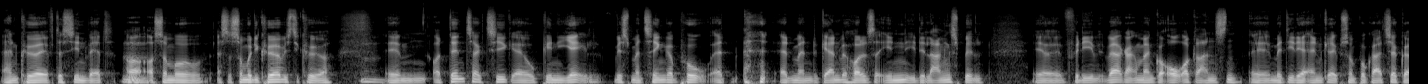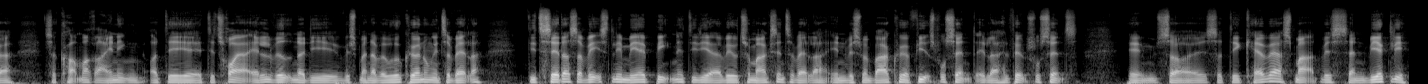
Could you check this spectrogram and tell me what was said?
at han kører efter sin vat, mm. og, og så, må, altså, så må de køre, hvis de kører. Mm. Øhm, og den taktik er jo genial, hvis man tænker på, at, at man gerne vil holde sig inde i det lange spil. Øh, fordi hver gang man går over grænsen øh, med de der angreb, som Pogacar gør, så kommer regningen. Og det, det tror jeg alle ved, når de, hvis man har været ude og køre nogle intervaller, de sætter sig væsentligt mere i benene, de der VO2 max intervaller, end hvis man bare kører 80% eller 90%. Øhm, så, så det kan være smart, hvis han virkelig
